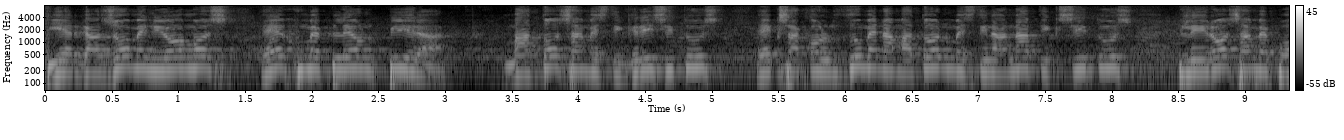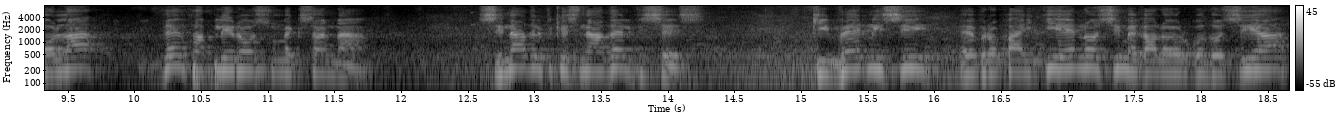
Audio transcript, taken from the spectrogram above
Οι εργαζόμενοι όμως έχουμε πλέον πείρα ματώσαμε στην κρίση τους, εξακολουθούμε να ματώνουμε στην ανάπτυξή τους, πληρώσαμε πολλά, δεν θα πληρώσουμε ξανά. Συνάδελφοι και συναδέλφισες, κυβέρνηση, Ευρωπαϊκή Ένωση, Μεγαλοεργοδοσία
